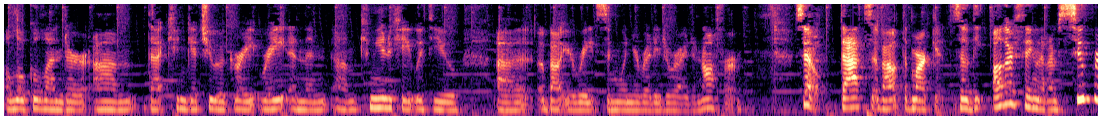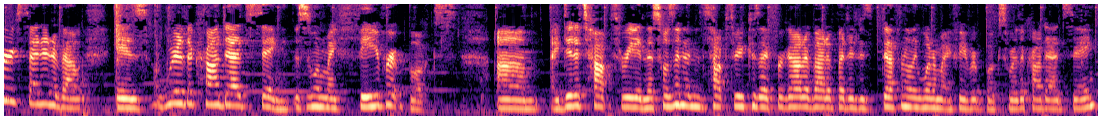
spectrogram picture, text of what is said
a local lender um, that can get you a great rate and then um, communicate with you uh, about your rates and when you're ready to write an offer. So that's about the market. So the other thing that I'm super excited about is Where the Crawdads Sing. This is one of my favorite books. Um, I did a top three, and this wasn't in the top three because I forgot about it, but it is definitely one of my favorite books, Where the Crawdads Sing.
